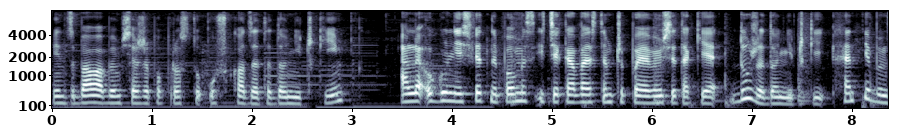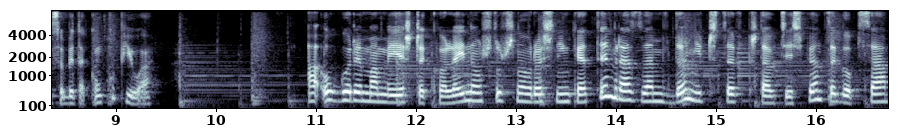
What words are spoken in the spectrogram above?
więc bałabym się, że po prostu uszkodzę te doniczki. Ale ogólnie świetny pomysł i ciekawa jestem, czy pojawią się takie duże doniczki. Chętnie bym sobie taką kupiła. A u góry mamy jeszcze kolejną sztuczną roślinkę, tym razem w doniczce w kształcie śpiącego psa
